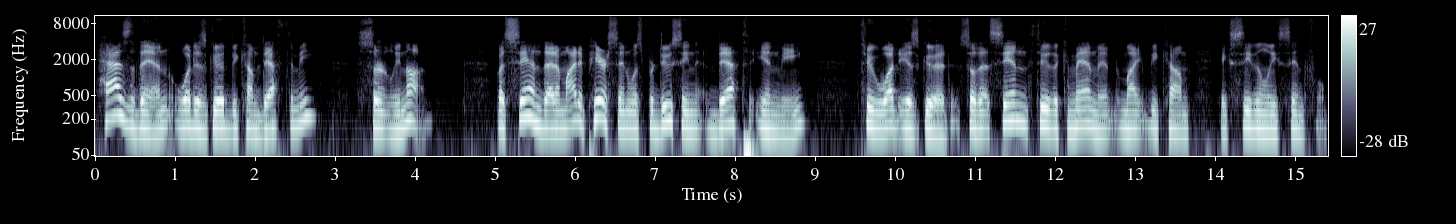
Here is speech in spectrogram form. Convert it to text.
Has then what is good become death to me? Certainly not. But sin, that it might appear sin, was producing death in me through what is good, so that sin through the commandment might become exceedingly sinful.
